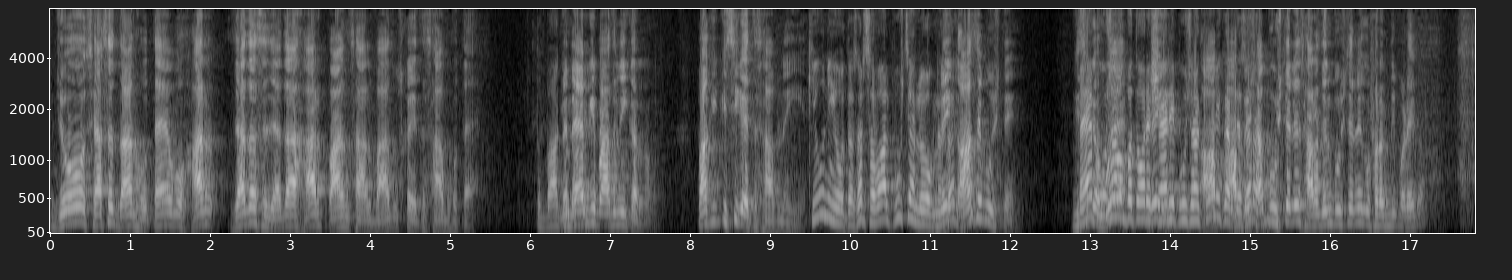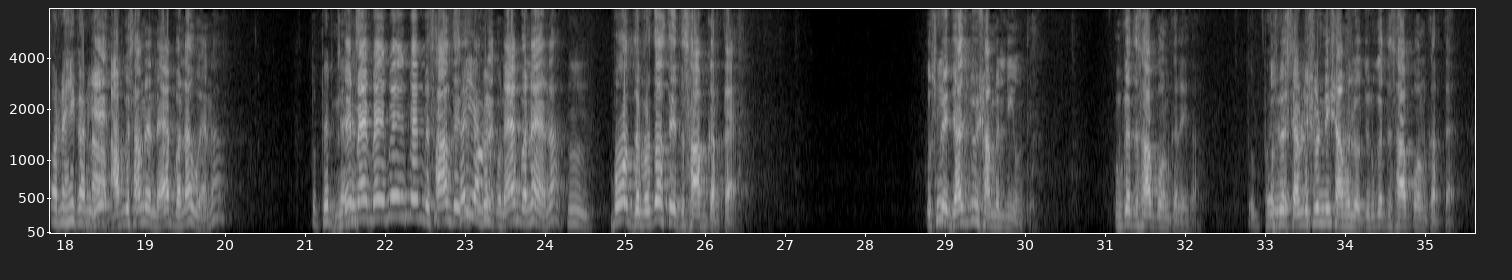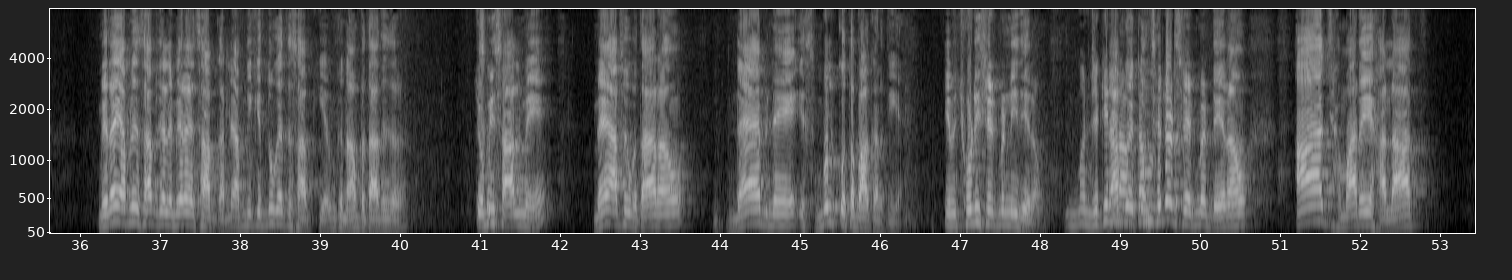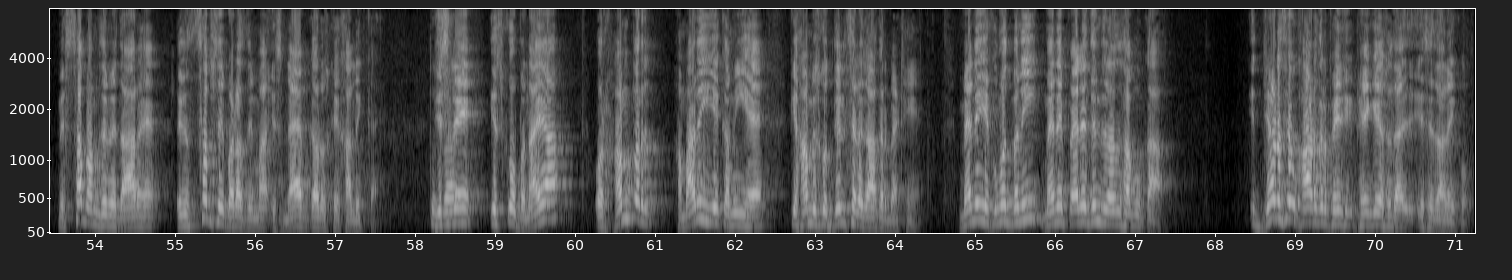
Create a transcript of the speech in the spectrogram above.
जो सियासतदान होता है वो हर ज़्यादा से ज़्यादा हर पाँच साल बाद उसका एहतसाब होता है। तो मैं बाकी नैब की बात नहीं कर रहा हूँ। बाकी किसी का एहतसाब नहीं है। क्यों नहीं होता सर? सवाल पूछते हैं लोग नहीं सर। कहाँ से पूछते हैं? मैं पूछ रहा हूँ? बतौर शहरी पूछ रहा हूँ, क्यों नहीं करते सर? आप? पूछते रहे सारा दिन पूछते रहे कोई फ़र्क नहीं पड़ेगा। और नहीं करना ये आपके सामने नैब बना हुआ है ना? तो फिर मैं मैं मैं मिसाल दे देता हूँ। नैब बना है ना बहुत ज़बरदस्त एहतसाब करता है। उसमें जज क्यों शामिल नहीं होते? उनका एहतसाब कौन करेगा? तो उसमें एस्टेब्लिशमेंट नहीं शामिल होती उनका एहतसाब कौन करता है? मेरा ही अपने हिसाब चले मेरा हिसाब कर ले। आपने कितनों का एहतसाब किया? उनके नाम बता दें जरा। चौबीस साल में मैं आपसे बता रहा हूँ नैब ने इस मुल्क को तबाह कर दिया ये मैं छोटी स्टेटमेंट नहीं दे रहा हूँ। मैं आपको एक कंसिडर्ड स्टेटमेंट दे रहा हूँ। आज हमारे हालात में सब हम जिम्मेदार हैं लेकिन सबसे बड़ा जिम्मा इस नैब का और उसके खालिक का है। जिसने इसको बनाया और हम पर हमारी ये कमी है कि हम इसको दिल से लगा कर बैठे हैं। मैंने ये हुकूमत बनी, मैंने पहले दिन साहब को कहा। जड़ से उखाड़ कर फेंके इस इदारे को।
